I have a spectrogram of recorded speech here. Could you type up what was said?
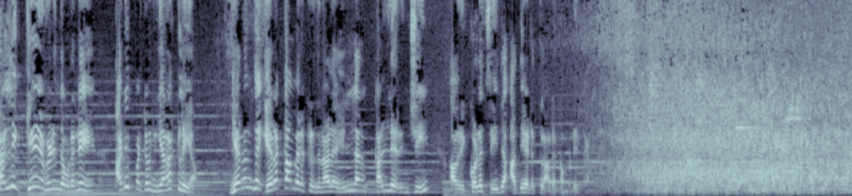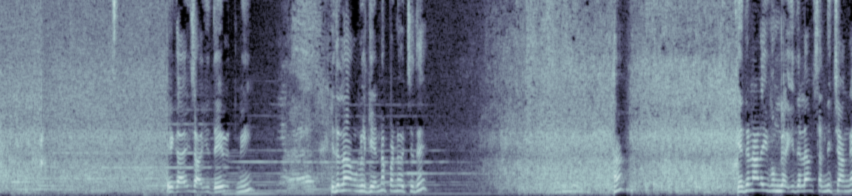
தள்ளி கீழே விழுந்த உடனே அடிப்பட்டவர் இறக்கலையா? இறந்து இறக்காம இருக்கிறதுனால எல்லாரும் கல் எறிஞ்சு அவரை கொலை செய்து அதே இடத்துல அடக்கம் பண்ணியிருக்காங்க. Hey guys are you there with me இதெல்லாம் உங்களுக்கு என்ன பண்ண வச்சது? எதனால இவங்க இதெல்லாம் சந்திச்சாங்க?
